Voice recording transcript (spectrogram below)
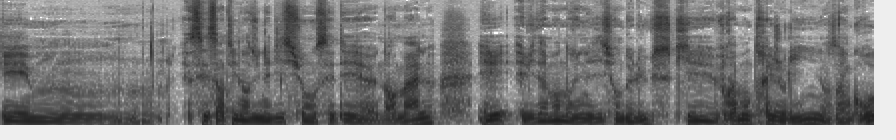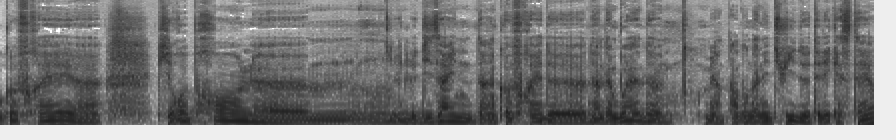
Et hum, c'est sorti dans une édition CD euh, normale et évidemment dans une édition de luxe qui est vraiment très jolie, dans un gros coffret euh, qui reprend le, le design d'un coffret de d'un bois de, merde, pardon d'un étui de Telecaster,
